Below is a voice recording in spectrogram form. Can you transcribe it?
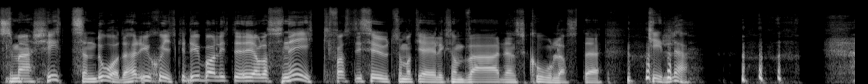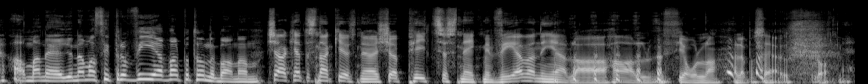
smash hits ändå. Det här är ju skitkul. Det är ju bara lite jävla Snake, fast det ser ut som att jag är liksom världens coolaste kille. Ja, man är ju, när man sitter och vevar på tunnelbanan. Tja, kan jag inte snacka just nu? Jag kör Pizza Snake med veven, din jävla halvfjolla, jag på att säga. Usch, förlåt mig.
